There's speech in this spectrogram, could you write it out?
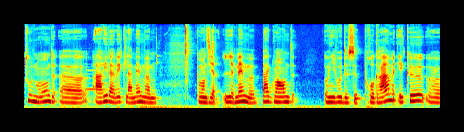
tout le monde euh, arrive avec la même... Euh, comment dire, le même background au niveau de ce programme et que euh,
